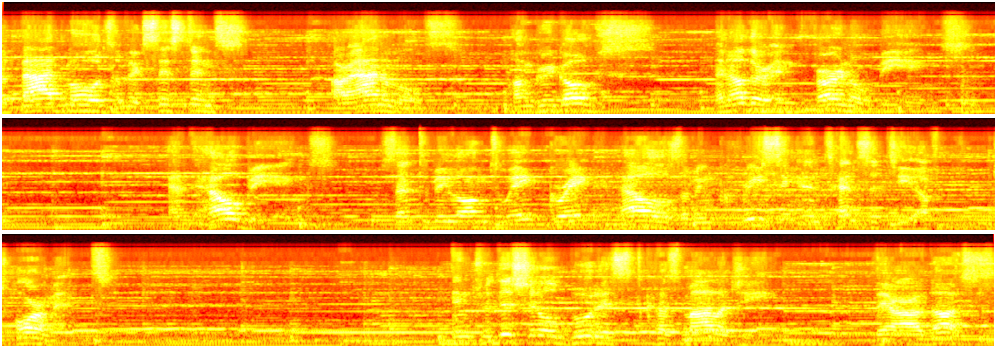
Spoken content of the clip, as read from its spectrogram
The bad modes of existence are animals, hungry ghosts, and other infernal beings. And hell beings, said to belong to eight great hells of increasing intensity of torment. In traditional Buddhist cosmology, there are thus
